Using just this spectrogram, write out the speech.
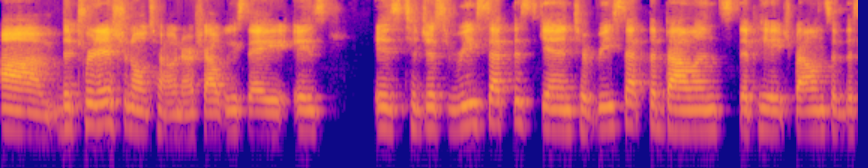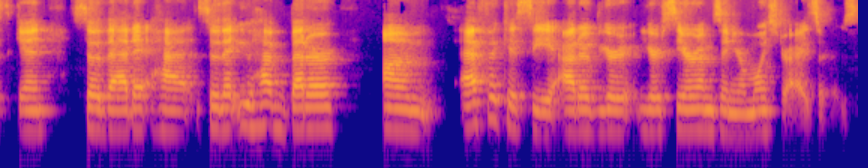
Um, the traditional toner, shall we say, is is to just reset the skin, to reset the balance, the pH balance of the skin, so that it has so that you have better um, efficacy out of your your serums and your moisturizers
